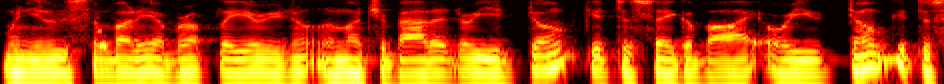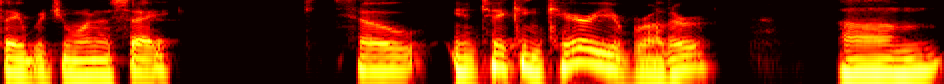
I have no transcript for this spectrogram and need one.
when you lose somebody abruptly, or you don't know much about it, or you don't get to say goodbye, or you don't get to say what you want to say. So, in taking care of your brother, um,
